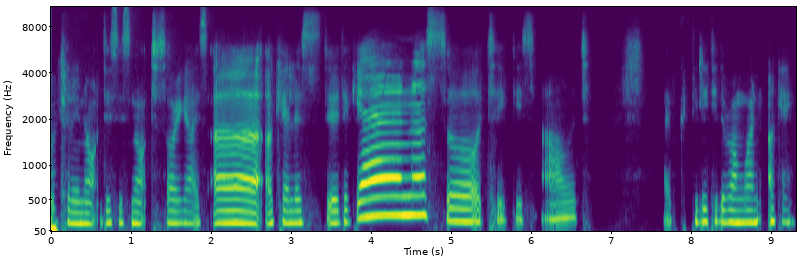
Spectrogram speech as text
Actually, no, this is not. Sorry, guys. Uh, okay, let's do it again. So take this out. I've deleted the wrong one. Okay.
